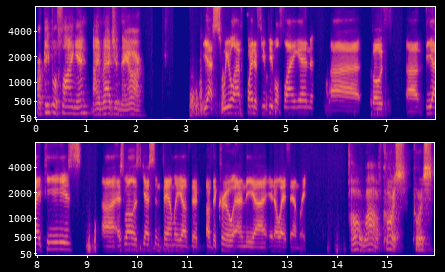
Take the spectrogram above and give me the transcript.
Are people flying in? I imagine they are. Yes, we will have quite a few people flying in, uh, both uh, VIPs uh, as well as guests and family of the of the crew and the uh, NOA family. Oh wow! Of course, of course.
